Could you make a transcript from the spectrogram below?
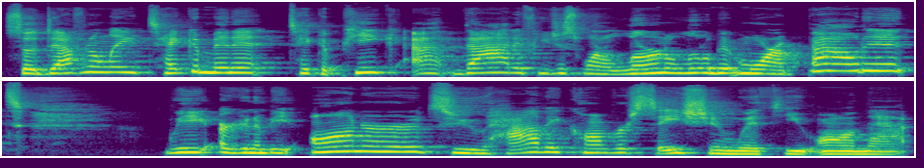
So definitely take a minute, take a peek at that if you just want to learn a little bit more about it. We are going to be honored to have a conversation with you on that.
